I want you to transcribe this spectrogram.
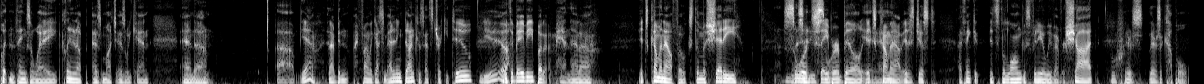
putting things away, cleaning up as much as we can, and uh, uh, yeah. And I've been I finally got some editing done because that's tricky too Yeah. with the baby. But uh, man, that uh, it's coming out, folks. The machete sword Machete saber sword. build. It's coming out. It's just, I think it, it's the longest video we've ever shot. There's there's a couple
